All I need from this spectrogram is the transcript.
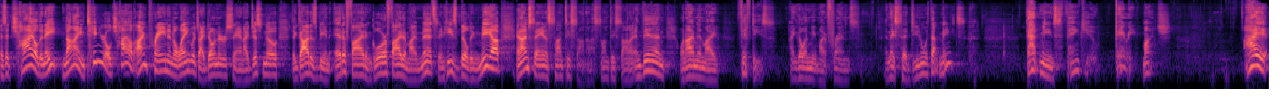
As a child, an eight, nine, 10 year old child, I'm praying in a language I don't understand. I just know that God is being edified and glorified in my midst, and He's building me up, and I'm saying, Asante Sana, Asante Sana. And then when I'm in my 50s, I go and meet my friends, and they said, Do you know what that means? That means thank you very much. I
